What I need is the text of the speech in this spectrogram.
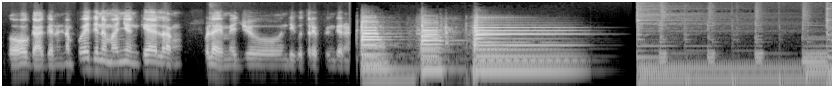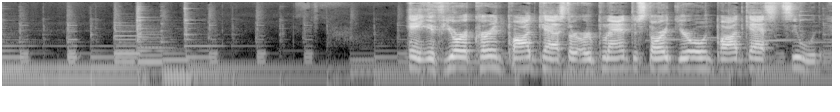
oo, gaganon lang. Pwede naman yun. Kaya lang, wala eh, medyo hindi ko trip yung ganun. Hey, if you're a current podcaster or plan to start your own podcast soon,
